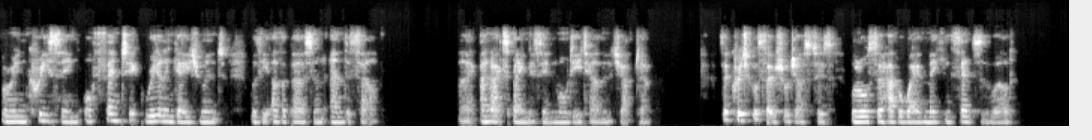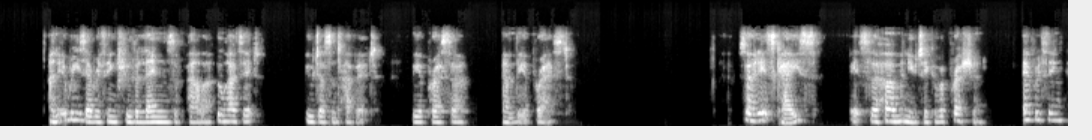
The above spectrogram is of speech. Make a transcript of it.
for increasing authentic, real engagement with the other person and the self. I, and I explain this in more detail in the chapter. So critical social justice will also have a way of making sense of the world and it reads everything through the lens of power. Who has it? Who doesn't have it? The oppressor and the oppressed. So in its case, it's the hermeneutic of oppression. Everything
